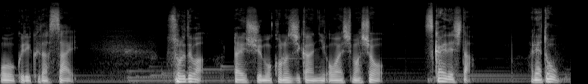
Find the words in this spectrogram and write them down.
お送りください。それでは来週もこの時間にお会いしましょう。スカイでした。ありがとう。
